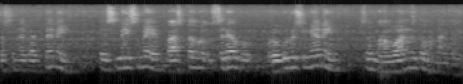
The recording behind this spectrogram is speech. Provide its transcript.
प्रश्न करते नहीं। तो इसलिए इसमें वास्तव श्रेय भृगु ऋषि का नहीं इसमें भगवान का तो होना चाहिए। हाँ,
